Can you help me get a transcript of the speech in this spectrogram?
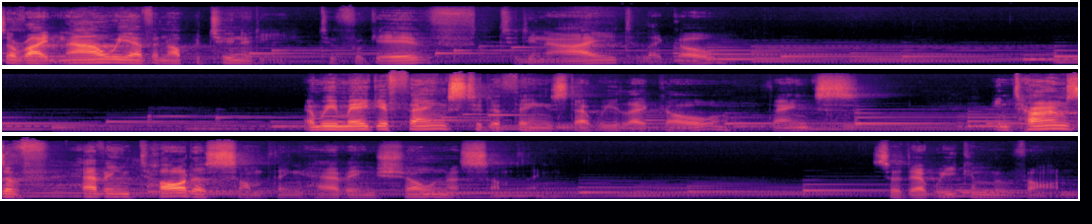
So, right now, we have an opportunity to forgive, to deny, to let go. And we may give thanks to the things that we let go. Thanks in terms of having taught us something, having shown us something, so that we can move on.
